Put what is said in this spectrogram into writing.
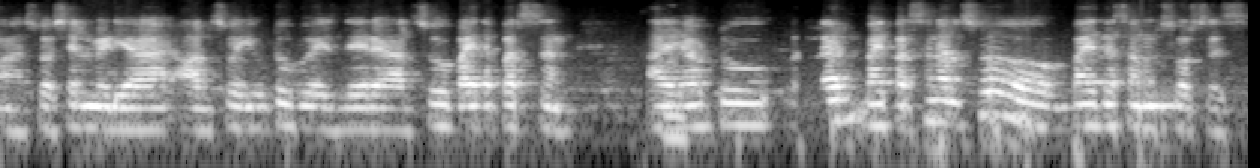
uh, social media. Also YouTube is there. Also by the person. I Mm. have to learn by person also by the some sources.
